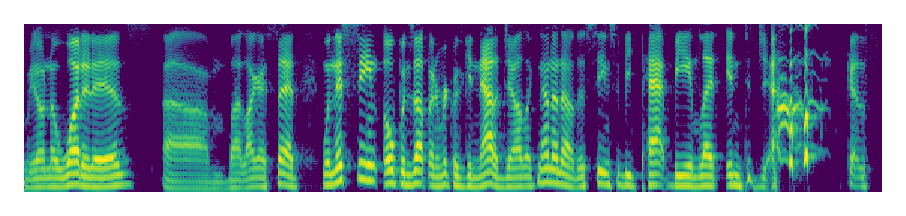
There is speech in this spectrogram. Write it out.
we don't know what it is. Um, but like I said, when this scene opens up and Rick was getting out of jail, I was like, no, no, no, this seems to be Pat being led into jail. Because,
